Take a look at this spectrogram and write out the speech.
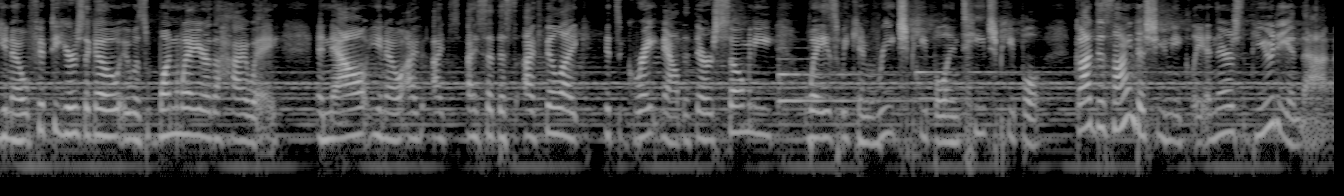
you know, 50 years ago it was one way or the highway. And now, you know, I, I, I, said this, I feel like it's great now that there are so many ways we can reach people and teach people. God designed us uniquely, and there's beauty in that.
